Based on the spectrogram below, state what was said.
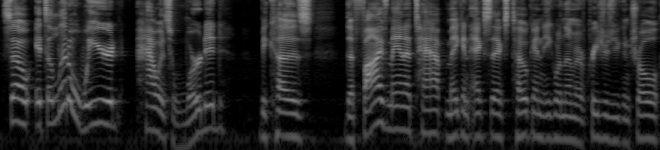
So it's a little weird how it's worded because the five mana tap, make an XX token equal the number of creatures you control.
